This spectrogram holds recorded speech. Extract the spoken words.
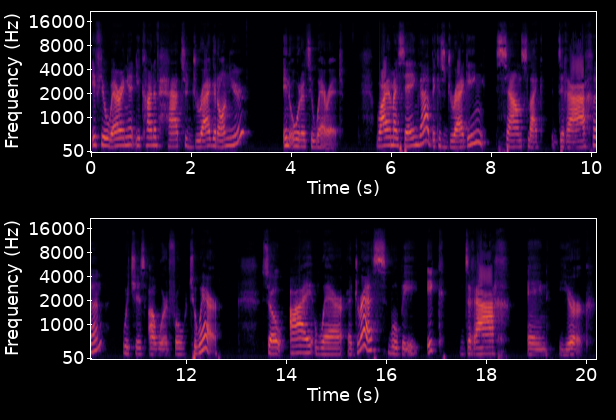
if you're wearing it, you kind of had to drag it on you in order to wear it. Why am I saying that? Because dragging sounds like dragen, which is our word for to wear. So I wear a dress will be ik draag een jurk.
